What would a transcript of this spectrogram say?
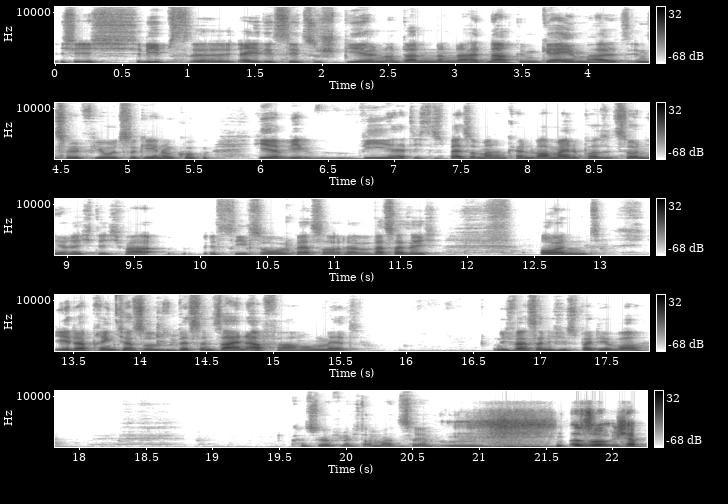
ich, ich lieb's, äh, ADC zu spielen und dann, dann halt nach dem Game halt ins Review zu gehen und gucken, hier, wie, wie hätte ich das besser machen können? War meine Position hier richtig? War, ist die so besser oder was weiß ich? Und jeder bringt ja so ein bisschen seine Erfahrung mit. Und ich weiß ja nicht, wie es bei dir war. Kannst du ja vielleicht auch mal erzählen. Also ich habe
